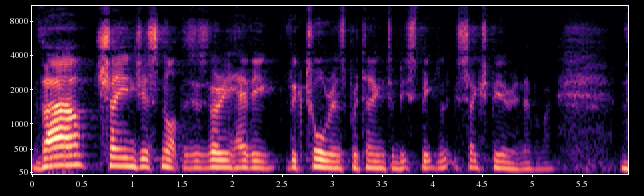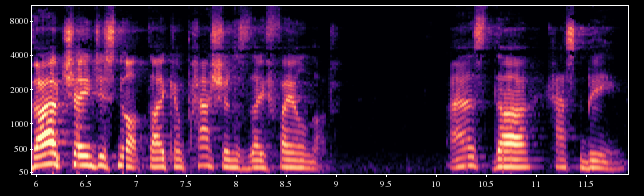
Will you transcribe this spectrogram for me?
Thou changest not. This is very heavy Victorians pretending to be speak Shakespearean, never mind. Thou changest not, thy compassions they fail not. As thou hast been,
